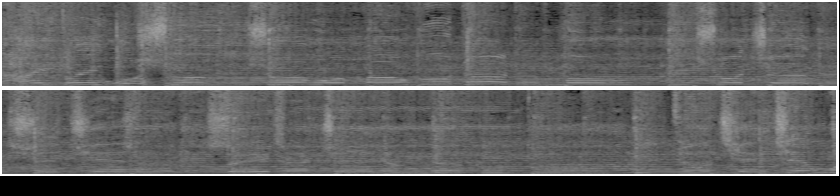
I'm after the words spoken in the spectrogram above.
孩对我说，说我保护她的梦，说这个世界对她这样的不多。她渐渐忘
